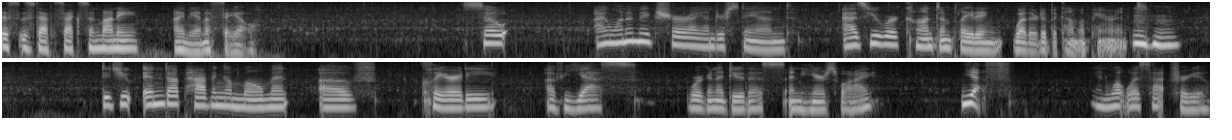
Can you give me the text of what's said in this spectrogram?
This is Death, Sex, and Money. I'm Anna Sale. So, I want to make sure I understand as you were contemplating whether to become a parent, Mm-hmm. did you end up having a moment of clarity of yes, we're going to do this, and here's why? Yes. And what was that for you?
